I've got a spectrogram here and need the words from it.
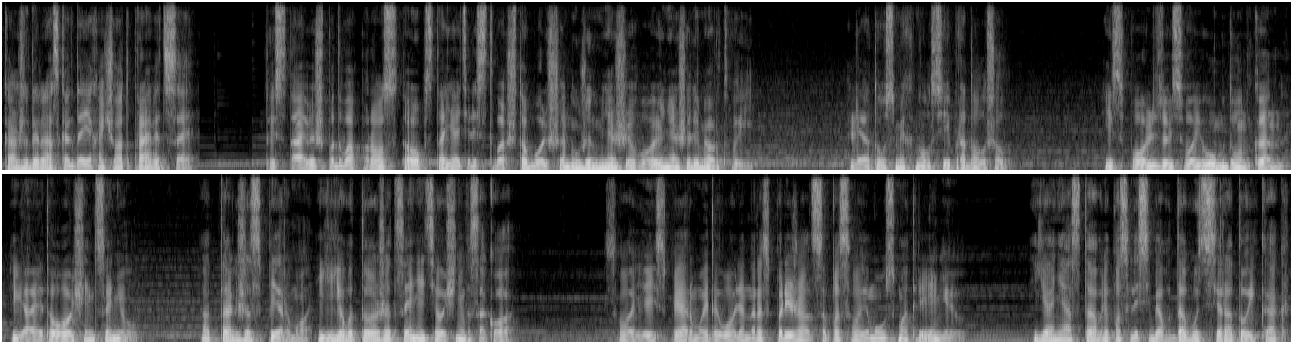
Каждый раз, когда я хочу отправиться, ты ставишь под вопрос то обстоятельство, что больше нужен мне живой, нежели мертвый. Лето усмехнулся и продолжил. Используй свой ум, Дункан, я это очень ценю. А также сперму, ее вы тоже цените очень высоко. Своей спермой ты волен распоряжаться по своему усмотрению. Я не оставлю после себя вдову с сиротой, как...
